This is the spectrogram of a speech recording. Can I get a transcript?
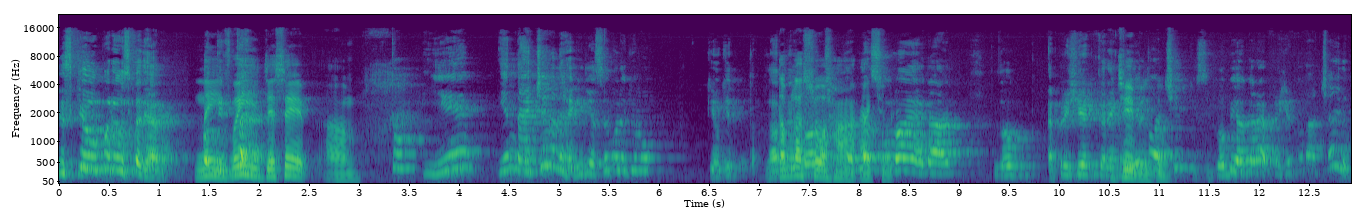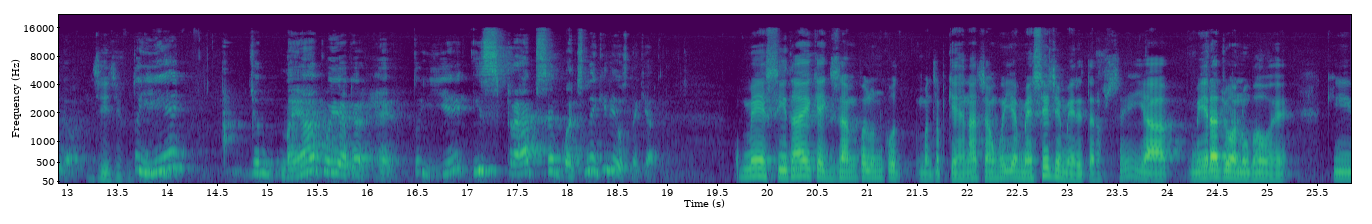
इसके ऊपर ही उसका ध्यान नहीं वही जैसे अम, तो ये ये नेचुरल है कि जैसे बोले कि वो क्योंकि तबला तबला तो सो- अच्छा हाँ, actually। आएगा लोग अप्रिशिएट करेंगे तो अच्छी किसी को भी अगर अप्रिशिएट करना अच्छा ही लगने वाला जी जी तो ये जो नया कोई अगर है तो ये इस ट्रैप से बचने के लिए उसने क्या करा मैं सीधा एक एग्जांपल उनको मतलब कहना चाहूँगा या मैसेज है मेरे तरफ़ से या मेरा जो अनुभव है कि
